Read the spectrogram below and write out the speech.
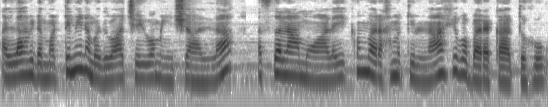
அல்லாஹ்விடம் மட்டுமே நம்ம துவா செய்வோம் இன்ஷா அல்லாஹ். அஸ்லாம் அலைக்கும் வரமத்துல்லாஹி வபரகாத்துஹு.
